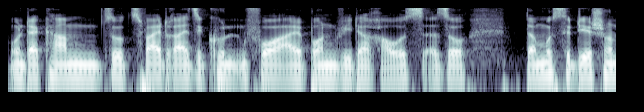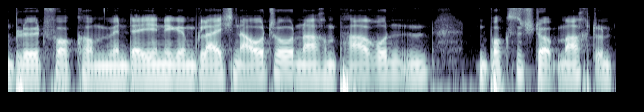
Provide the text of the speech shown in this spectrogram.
und er kam so zwei, drei Sekunden vor Albon wieder raus. Also da musste dir schon blöd vorkommen, wenn derjenige im gleichen Auto nach ein paar Runden einen Boxenstopp macht und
